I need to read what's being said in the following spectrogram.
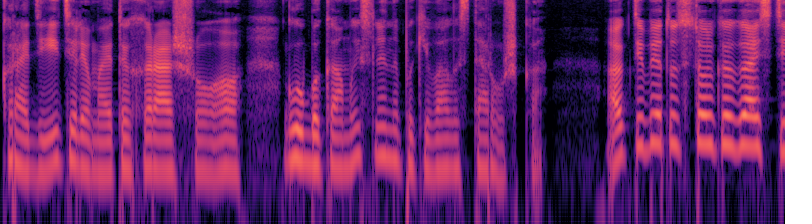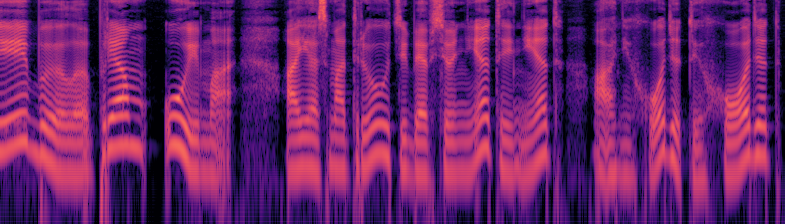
«К родителям это хорошо», — глубокомысленно покивала старушка. «А к тебе тут столько гостей было, прям уйма. А я смотрю, у тебя все нет и нет, а они ходят и ходят».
